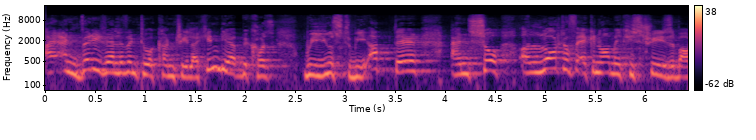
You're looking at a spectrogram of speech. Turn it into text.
and very relevant to a country like India because we used to be up there. And so a lot of economic history is about,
